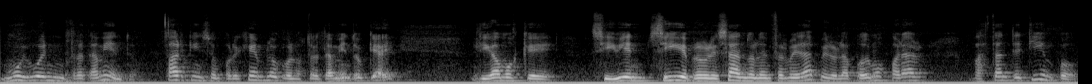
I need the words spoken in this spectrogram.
muy buen tratamiento. Parkinson, por ejemplo, con los tratamientos que hay, digamos que si bien sigue progresando la enfermedad, pero la podemos parar bastante tiempo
